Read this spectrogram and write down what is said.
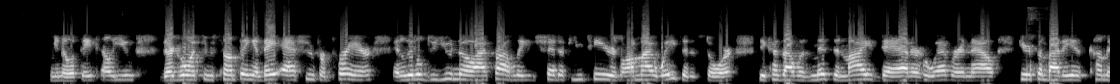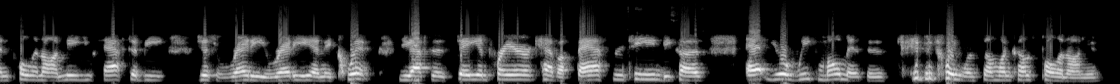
you know, if they tell you they're going through something and they ask you for prayer, and little do you know, I probably shed a few tears on my way to the store because I was missing my dad or whoever, and now here somebody is coming pulling on me. You have to be just ready, ready, and equipped. You have to stay in prayer, have a fast routine because at your weak moments is typically when someone comes pulling on you.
